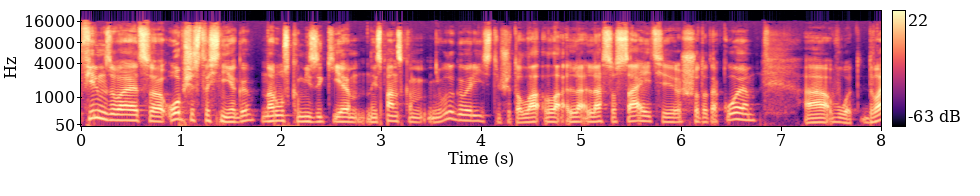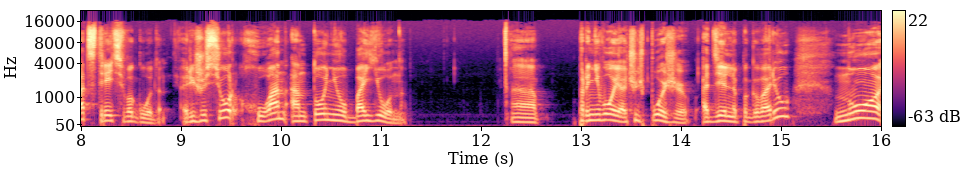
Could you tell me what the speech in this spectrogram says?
Фильм называется «Общество снега» на русском языке, на испанском не буду говорить, там что-то «La, La, La Society», что-то такое. А, вот, 23 -го года. Режиссер Хуан Антонио Байон. А, про него я чуть позже отдельно поговорю, но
